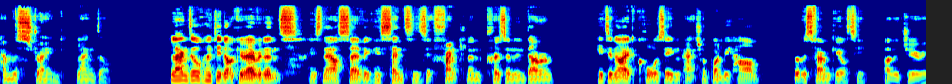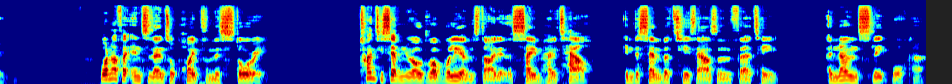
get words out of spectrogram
and restrained Langdale. Langdale, who did not give evidence, is now serving his sentence at Frankland Prison in Durham. He denied causing actual bodily harm, but was found guilty by the jury. One other incidental point from this story 27 year old Rob Williams died at the same hotel in December 2013. A known sleepwalker,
